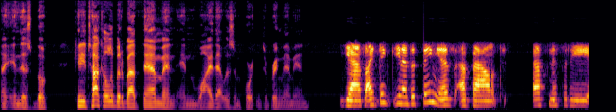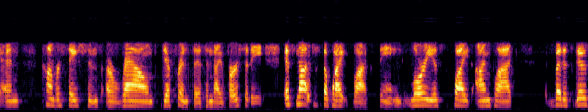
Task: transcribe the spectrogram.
in this book. Can you talk a little bit about them and, and why that was important to bring them in? Yes, I think, you know, the thing is about ethnicity and conversations around differences and diversity, it's not just a white black thing. Lori is white, I'm black, but it goes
